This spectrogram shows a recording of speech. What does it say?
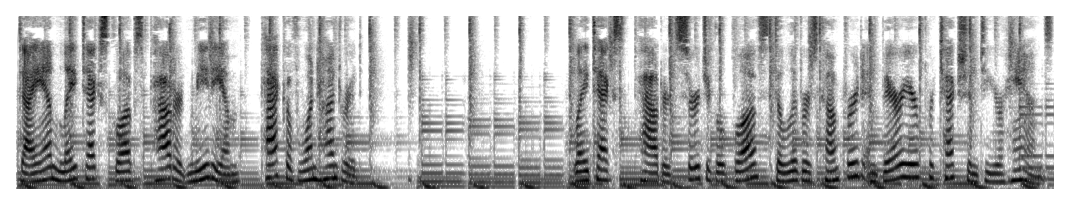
Diane Latex Gloves Powdered Medium, pack of 100. Latex powdered surgical gloves delivers comfort and barrier protection to your hands.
